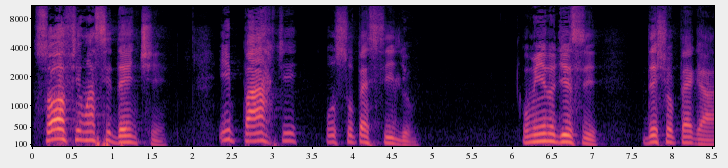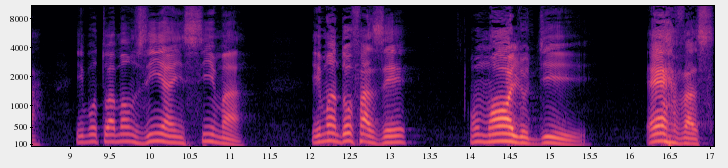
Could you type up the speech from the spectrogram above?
sofre um acidente e parte o supercílio. O menino disse: Deixa eu pegar. E botou a mãozinha em cima e mandou fazer um molho de ervas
